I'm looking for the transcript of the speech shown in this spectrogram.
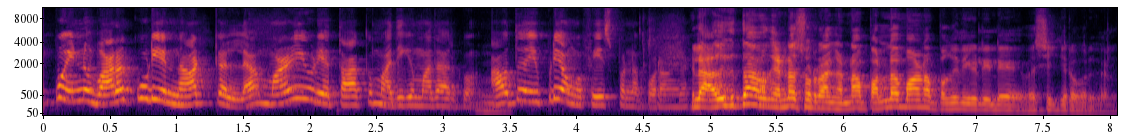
இப்போ இன்னும் வரக்கூடிய நாட்களில் மழையுடைய தாக்கம் அதிகமாக தான் இருக்கும். அதை எப்படி அவங்க ஃபேஸ் பண்ண போகிறாங்க இல்லை அதுக்கு தான் அவங்க என்ன சொல்கிறாங்கன்னா பள்ளமான பகுதிகளிலே வசிக்கிறவர்கள்.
